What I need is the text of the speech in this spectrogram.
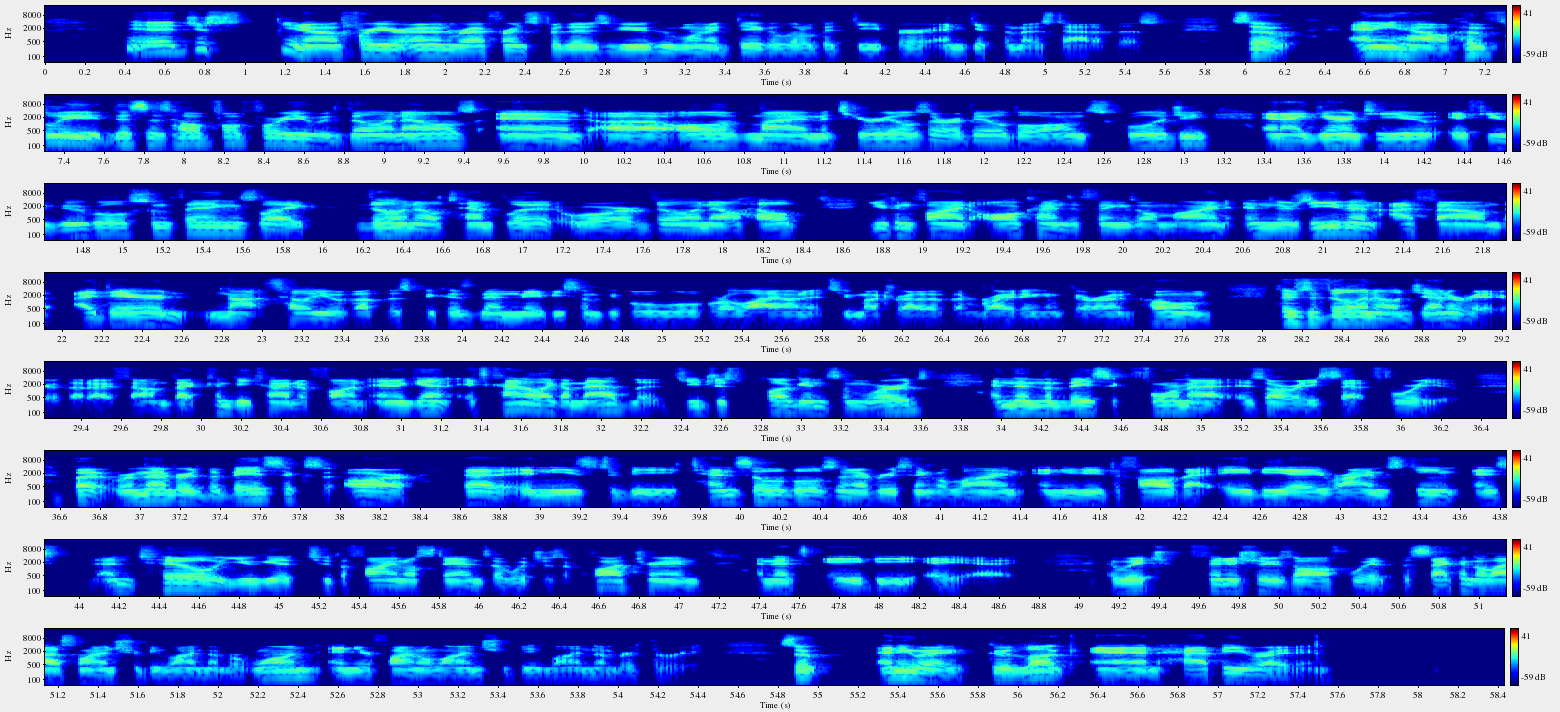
uh, just you know for your own reference for those of you who want to dig a little bit deeper and get the most out of this so anyhow hopefully this is helpful for you with villanelles and uh, all of my materials are available on schoology and i guarantee you if you google some things like Villanelle template or Villanelle help. You can find all kinds of things online. And there's even, I found, I dare not tell you about this because then maybe some people will rely on it too much rather than writing their own poem. There's a Villanelle generator that I found that can be kind of fun. And again, it's kind of like a Mad Libs. You just plug in some words and then the basic format is already set for you. But remember, the basics are that it needs to be 10 syllables in every single line and you need to follow that ABA rhyme scheme as, until you get to the final stanza, which is a quatrain, and it's ABAA, which finishes off with the second to last line should be line number one and your final line should be line number three. So, anyway, good luck and happy writing.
